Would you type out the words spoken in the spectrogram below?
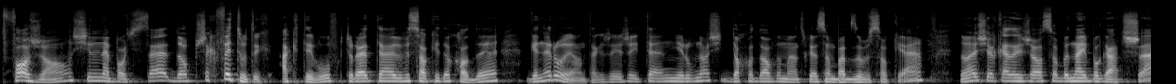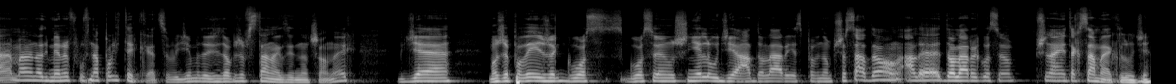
tworzą silne bodźce do przechwytu tych aktywów, które te wysokie dochody generują. Także jeżeli te nierówności dochodowe majątkowe są bardzo wysokie, to może się okazać, że osoby najbogatsze mają nadmierny wpływ na politykę, co widzimy dość dobrze w Stanach Zjednoczonych, gdzie może powiedzieć, że głos, głosują już nie ludzie, a dolary jest pewną przesadą, ale dolary głosują przynajmniej tak samo jak ludzie.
